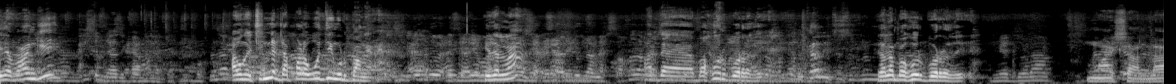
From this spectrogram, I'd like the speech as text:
இதை வாங்கி அவங்க சின்ன டப்பாவில் ஊற்றியும் கொடுப்பாங்க. இதெல்லாம் அந்த பகூர் போடுறது. இதெல்லாம் பகூர் போடுறது. மாஷால்லா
